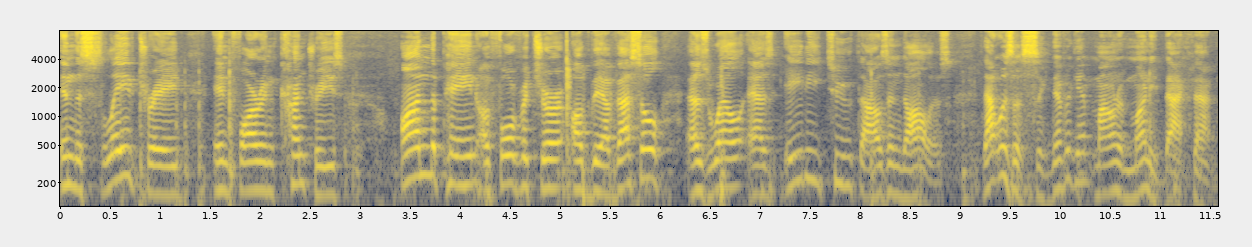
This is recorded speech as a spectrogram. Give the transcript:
in the slave trade in foreign countries on the pain of forfeiture of their vessel as well as $82,000. That was a significant amount of money back then.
